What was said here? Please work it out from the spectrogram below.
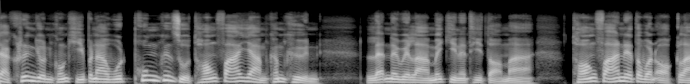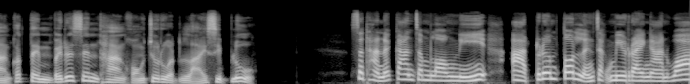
จากเครื่องยนต์ของขีปนาวุธพุ่งขึ้นสู่ท้องฟ้ายามค่ำคืน และในเวลาไม่กี่นาทีต่อมา ท้องฟ้าในตะวันออกกลางก็เต็มไปด้วยเส้นทางของจรวดหลายสิบลูก สถานการณ์จำลองนี้อาจเริ่มต้นหลังจากมีรายงานว่า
